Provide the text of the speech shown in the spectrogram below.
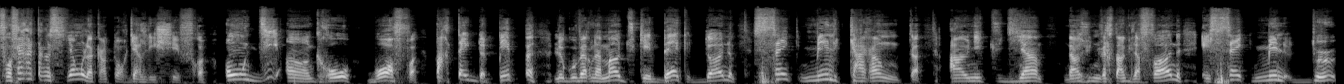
faut faire attention là, quand on regarde les chiffres. On dit en gros, bof, par tête de pipe, le gouvernement du Québec donne 5040 à un étudiant dans une université anglophone et 5002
